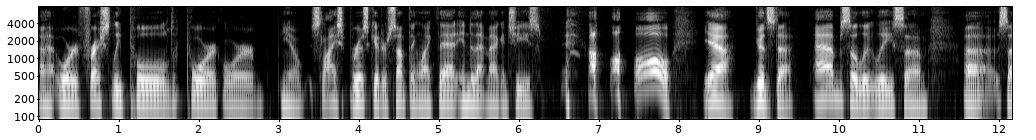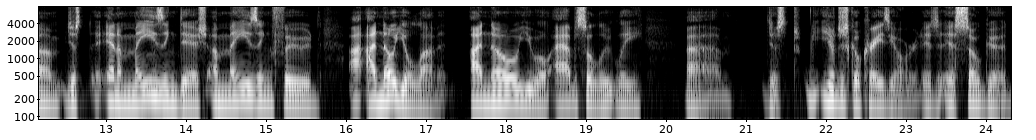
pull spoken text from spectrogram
uh, or freshly pulled pork or you know sliced brisket or something like that into that mac and cheese oh yeah good stuff absolutely some uh, some just an amazing dish, amazing food. I, I, know you'll love it. I know you will absolutely um, just you'll just go crazy over it. It's, it's so good.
